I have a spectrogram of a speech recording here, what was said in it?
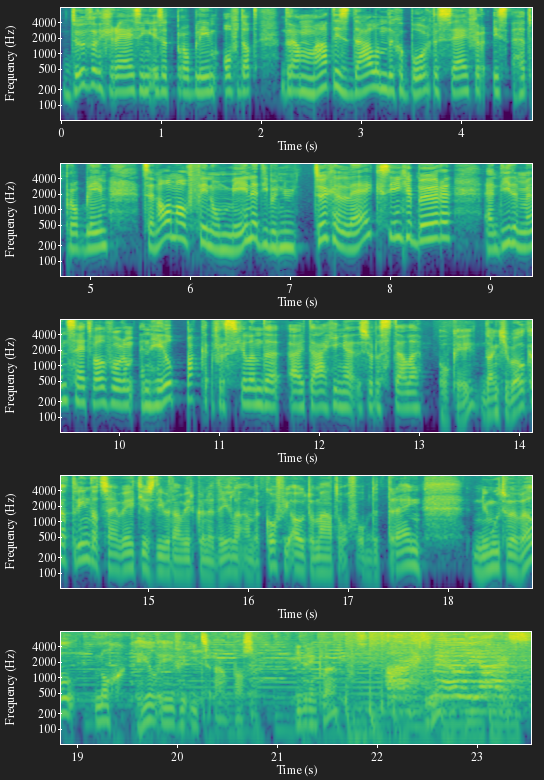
de vergrijzing is het probleem of dat dramatisch dalende geboortecijfer is het probleem. Het zijn allemaal fenomenen die we nu tegelijk zien gebeuren en die de mensheid wel voor een, heel pak verschillende uitdagingen zullen stellen. Oké, dankjewel Katrien. Dat zijn weetjes die we dan weer kunnen delen aan de koffieautomaat of op de trein. Nu moeten we wel nog heel even iets aanpassen. Iedereen klaar? 8 miljard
